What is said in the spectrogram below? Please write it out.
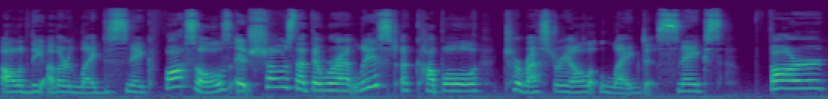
all of the other legged snake fossils, it shows that there were at least a couple terrestrial legged snakes far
